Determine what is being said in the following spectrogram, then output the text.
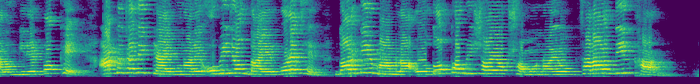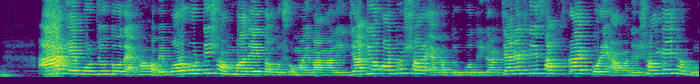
আলমগীরের পক্ষে আন্তর্জাতিক ট্রাইব্যুনালে অভিযোগ দায়ের করেছেন দলটির মামলা ও তথ্য বিষয়ক সমন্বয়ক সালাউদ্দিন খান। আজ এ পর্যন্ত দেখা হবে পরবর্তী সংবাদে। তত সময় বাঙালির জাতীয় কণ্ঠস্বর একাত্তর পত্রিকার চ্যানেলটি সাবস্ক্রাইব করে আমাদের সঙ্গেই থাকুন।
